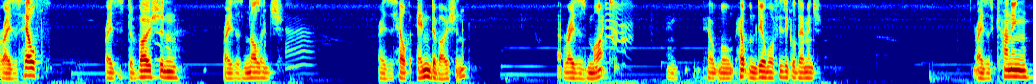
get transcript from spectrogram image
raises health, raises devotion, raises knowledge, raises health and devotion, uh, raises might, and help more, help them deal more physical damage. Raises cunning.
